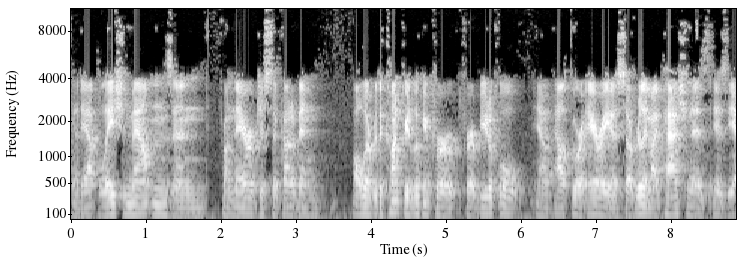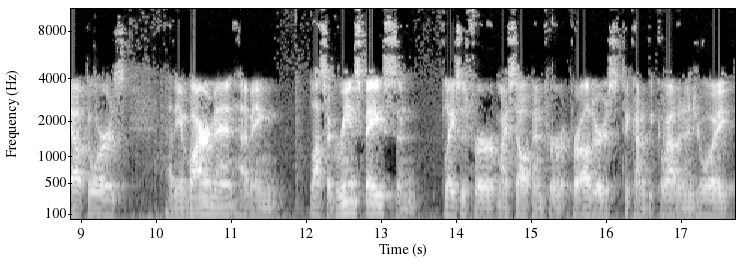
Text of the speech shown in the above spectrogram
you know, the Appalachian Mountains, and from there just have kind of been all over the country looking for, for a beautiful you know outdoor area. So really, my passion is is the outdoors, uh, the environment, having lots of green space and places for myself and for, for others to kind of go out and enjoy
